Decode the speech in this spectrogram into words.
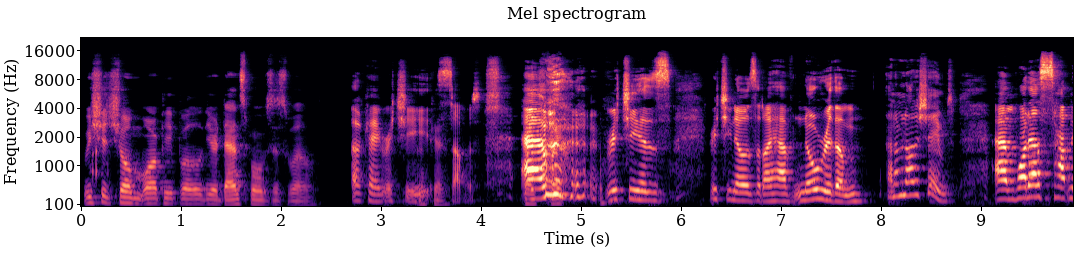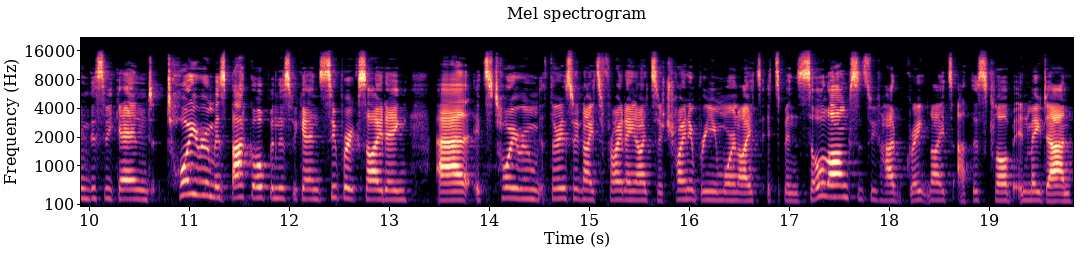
we should show more people your dance moves as well. Okay, Richie, okay. stop it. Um, Richie has Richie knows that I have no rhythm, and I'm not ashamed. Um, what else is happening this weekend? Toy Room is back open this weekend. Super exciting. Uh, it's Toy Room Thursday nights, Friday nights. They're trying to bring you more nights. It's been so long since we've had great nights at this club in Meydan,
